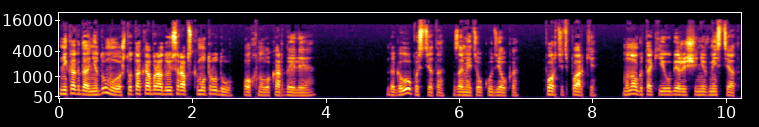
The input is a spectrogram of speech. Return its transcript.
«Никогда не думала, что так обрадуюсь рабскому труду», — охнула Корделия. «Да глупость это», — заметил Куделка. «Портить парки. Много такие убежища не вместят.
